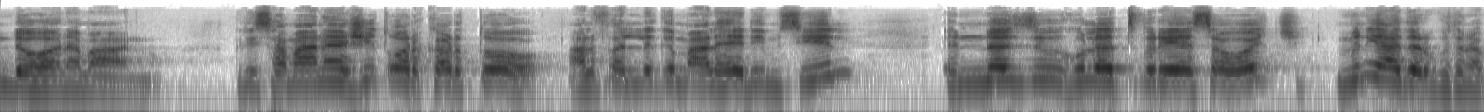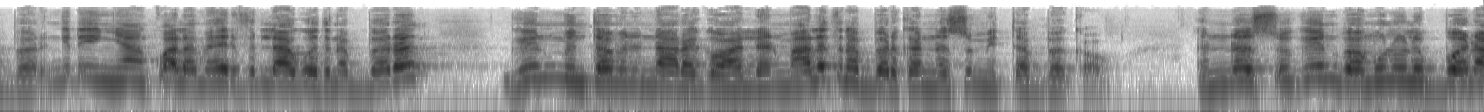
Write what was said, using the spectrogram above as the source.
እንደሆነ ማለት ነው። እንግዲህ ሰማንያ ሺህ ጦር ከርቶ አልፈልግም አልሄድም ሲል እነዚህ ሁለት ፍሬ ሰዎች ምን ያደርጉት ነበር? እንግዲህ እኛ እንኳ ለመሄድ ፍላጎት ነበረን ግን ምን ተምን እናደረገዋለን ማለት ነበር ከእነሱ የሚጠበቀው። እነሱ ግን በሙሉ ልቦና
